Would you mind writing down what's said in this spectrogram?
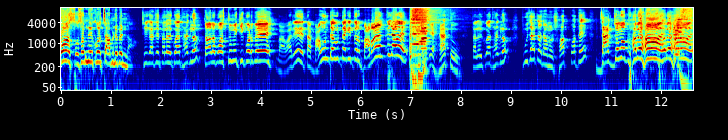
বস ওসব নিয়ে কোনো চাপ নেবেন না। ঠিক আছে তাহলে ওই কথা থাকল? তাহলে বস তুমি কি করবে? বাবা রে তা বামুন ঠাকুরটা কি তোর বাবা আনতে যাবে? হ্যাঁ তো। তাহলে ওই কথা থাকল পূজাটা জানো সৎ পথে জাকজমক ভাবে হয় হয়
